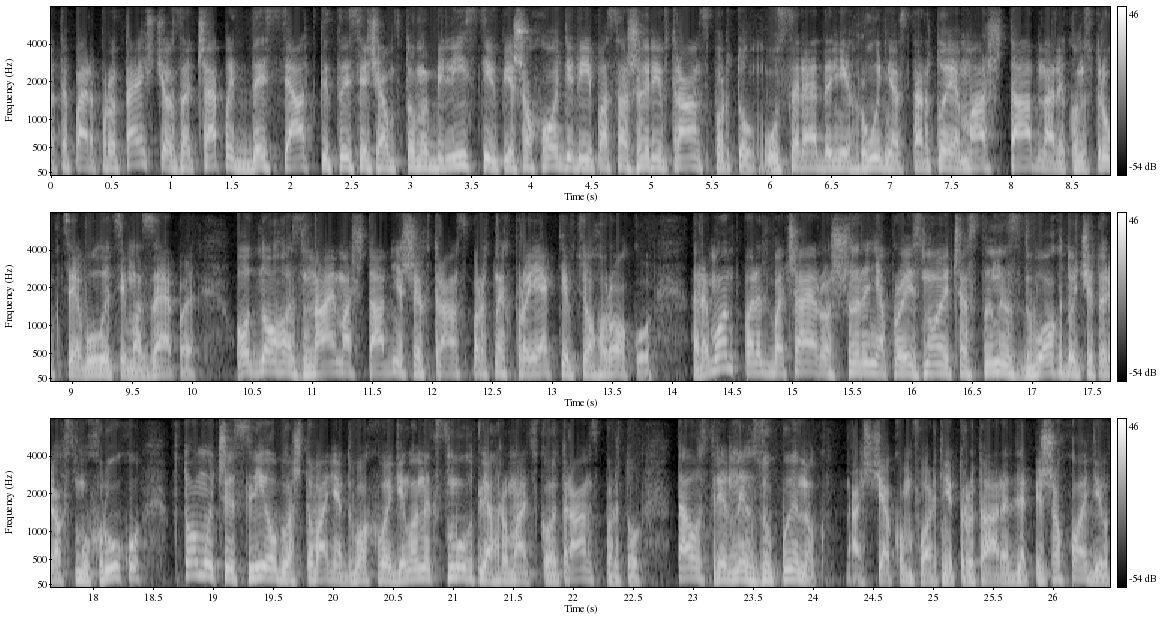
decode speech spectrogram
А тепер про те, що зачепить десятки тисяч автомобілістів, пішоходів і пасажирів транспорту. У середині грудня стартує масштабна реконструкція вулиці Мазепи, одного з наймасштабніших транспортних проєктів цього року. Ремонт передбачає розширення проїзної частини з двох до чотирьох смуг руху, в тому числі облаштування двох виділених смуг для громадського транспорту та острівних зупинок, а ще комфортні тротуари для пішоходів,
